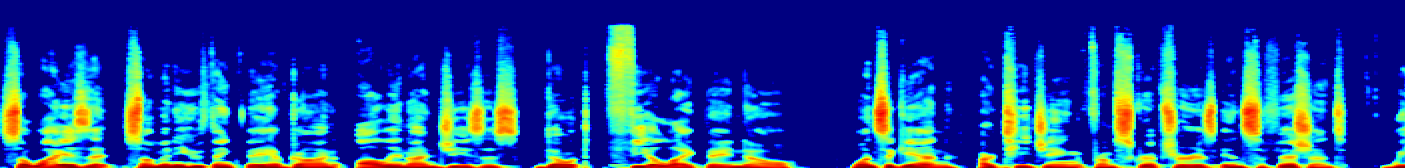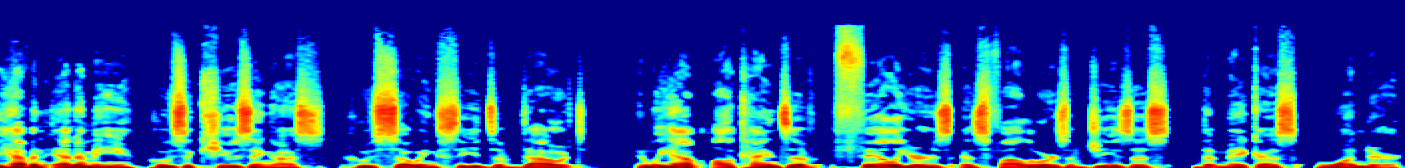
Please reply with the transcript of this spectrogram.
So, why is it so many who think they have gone all in on Jesus don't feel like they know? Once again, our teaching from Scripture is insufficient. We have an enemy who's accusing us, who's sowing seeds of doubt, and we have all kinds of failures as followers of Jesus that make us wonder.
